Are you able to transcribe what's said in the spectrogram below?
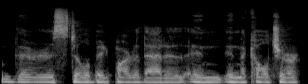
there is still a big part of that in in the culture.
